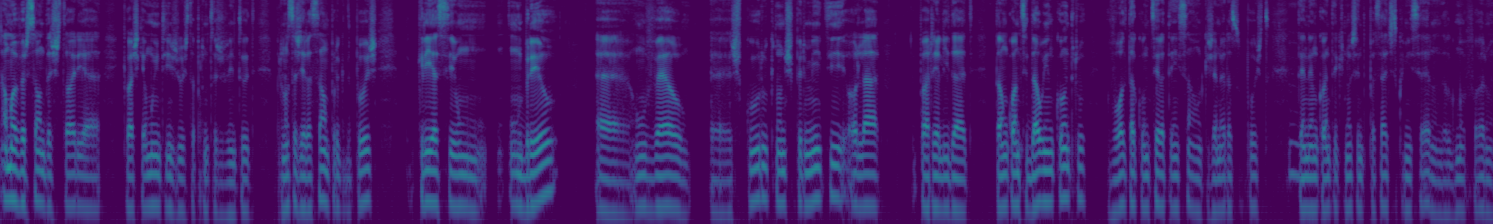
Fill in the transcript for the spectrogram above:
Há uma versão da história que eu acho que é muito injusta para a nossa juventude, para a nossa geração, porque depois cria-se um, um breu, uh, um véu uh, escuro que não nos permite olhar para a realidade. Então, quando se dá o encontro, volta a acontecer a tensão, que já não era suposto, hum. tendo em conta que os nossos antepassados se conheceram de alguma forma.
